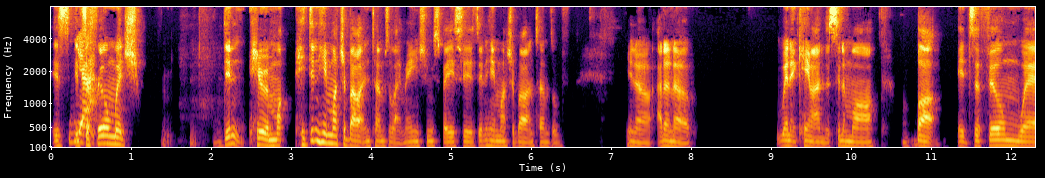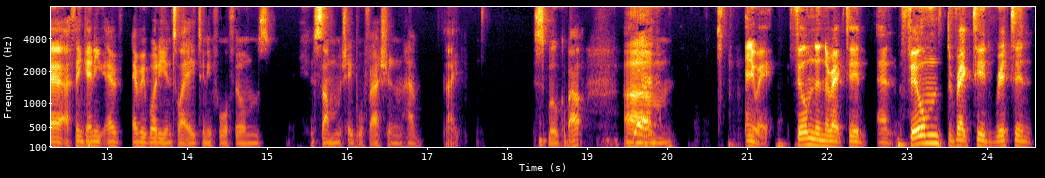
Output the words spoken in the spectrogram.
It's it's yeah. a film which didn't hear him he didn't hear much about in terms of like mainstream spaces, didn't hear much about in terms of, you know, I don't know when it came out in the cinema, but it's a film where I think any everybody into like A24 films in some shape or fashion have like spoke about. Um anyway, filmed and directed and filmed, directed, written,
